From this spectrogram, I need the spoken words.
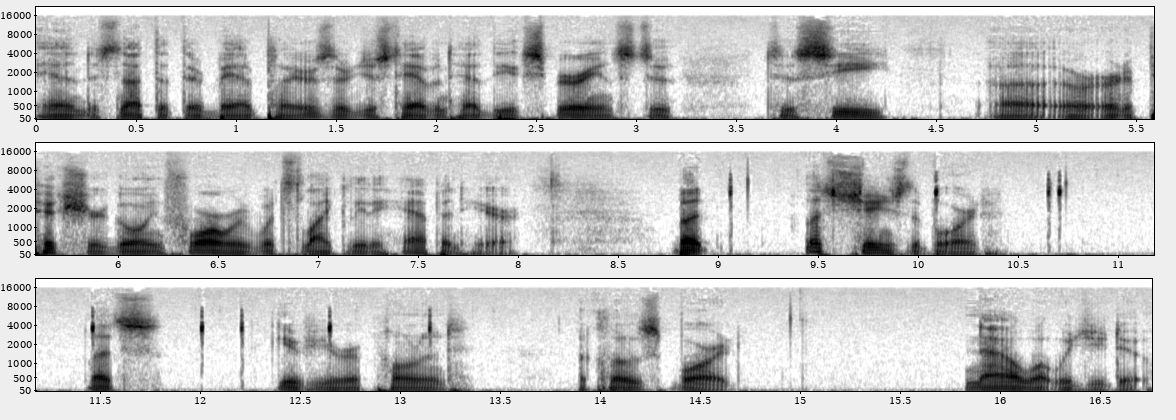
and it's not that they're bad players, they just haven't had the experience to, to see uh, or, or to picture going forward what's likely to happen here. But let's change the board. Let's give your opponent a closed board. Now what would you do?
